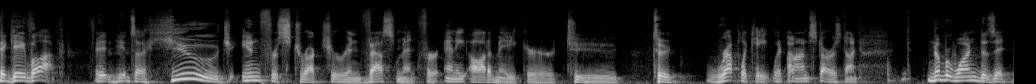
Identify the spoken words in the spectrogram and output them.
They gave up. It, mm-hmm. It's a huge infrastructure investment for any automaker to to replicate what OnStar has done. Number one, does it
